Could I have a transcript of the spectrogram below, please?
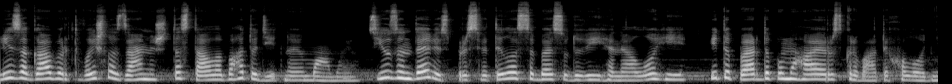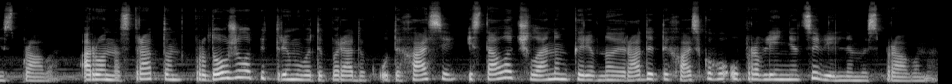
Ліза Габерт вийшла заміж та стала багатодітною мамою. Сьюзен Девіс присвятила себе судовій генеалогії і тепер допомагає розкривати холодні справи. А Ронна Страттон продовжила підтримувати порядок у Техасі і стала членом керівної ради Техаського управління цивільними справами.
